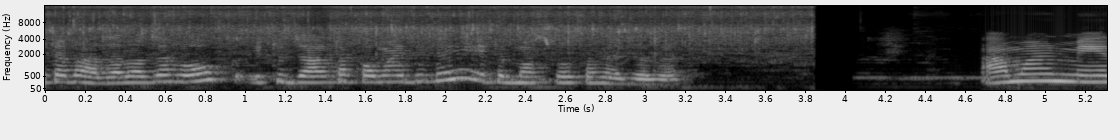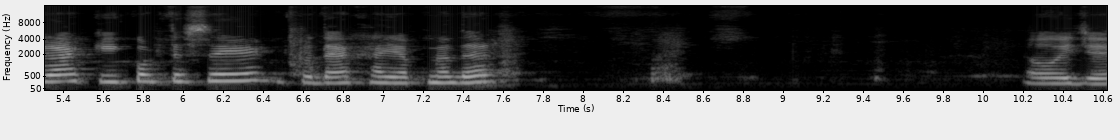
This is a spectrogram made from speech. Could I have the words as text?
এটা ভাজা ভাজা হোক একটু জালটা কমাই দিলেই এটা মশমশা হয়ে যাবে। আমার মেয়েরা কি করতেছে একটু দেখাই আপনাদের। ওই যে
